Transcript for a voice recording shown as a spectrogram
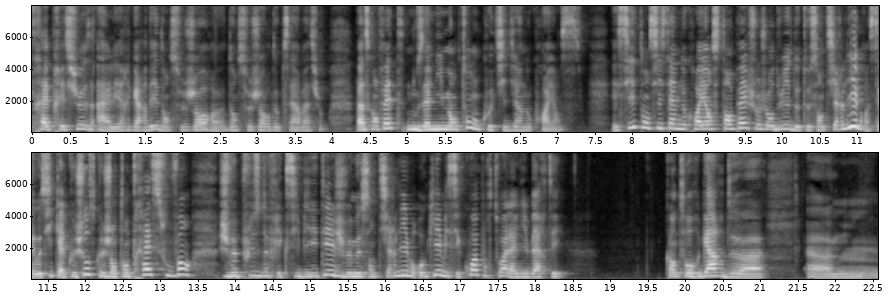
très précieuses à aller regarder dans ce genre, euh, dans ce genre d'observation. Parce qu'en fait, nous alimentons au quotidien nos croyances. Et si ton système de croyances t'empêche aujourd'hui de te sentir libre, c'est aussi quelque chose que j'entends très souvent. Je veux plus de flexibilité, je veux me sentir libre. Ok, mais c'est quoi pour toi la liberté? Quand on regarde euh, euh,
